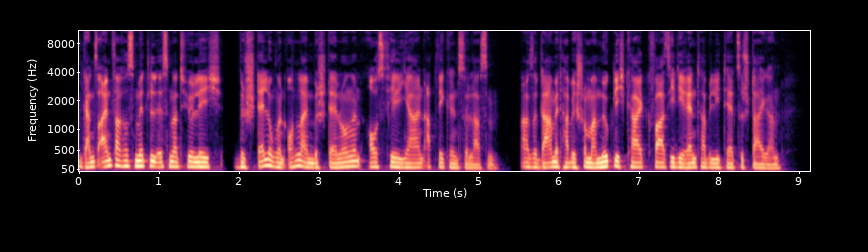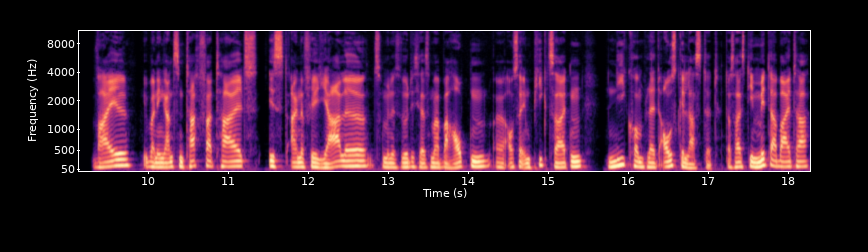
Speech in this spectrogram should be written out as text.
Ein ganz einfaches Mittel ist natürlich, Bestellungen, Online-Bestellungen aus Filialen abwickeln zu lassen. Also damit habe ich schon mal Möglichkeit, quasi die Rentabilität zu steigern weil über den ganzen Tag verteilt ist eine Filiale, zumindest würde ich es jetzt mal behaupten, äh, außer in Peakzeiten, nie komplett ausgelastet. Das heißt, die Mitarbeiter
